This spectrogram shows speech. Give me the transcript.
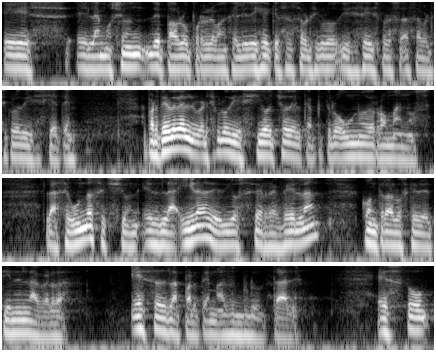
es eh, la emoción de Pablo por el Evangelio. Dije que es hasta versículo 16, pero es hasta versículo 17. A partir del versículo 18 del capítulo 1 de Romanos, la segunda sección es la ira de Dios se revela contra los que detienen la verdad. Esa es la parte más brutal. Esto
